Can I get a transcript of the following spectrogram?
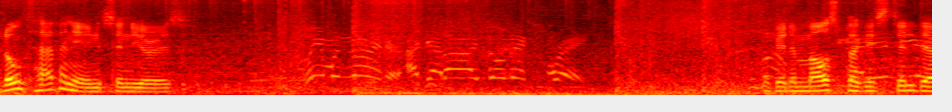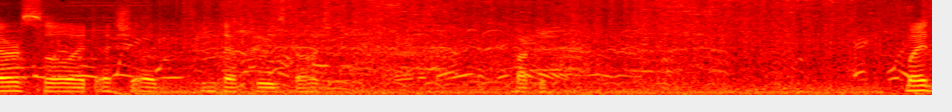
I don't have any incendiaries. Lima 9er, I got eyes on X-ray. Okay, the mouse bug is still there, so I, I, sh- I didn't have to restart. Fuck it. Wait,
